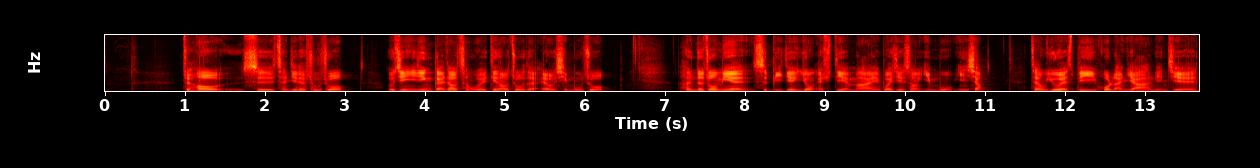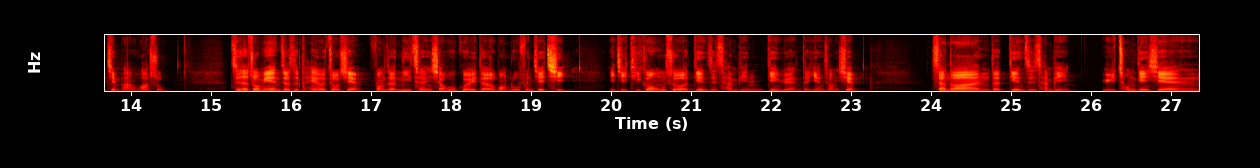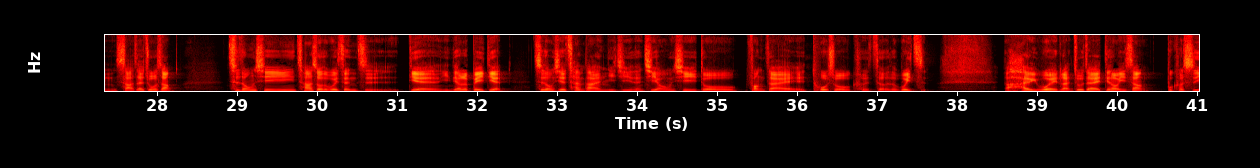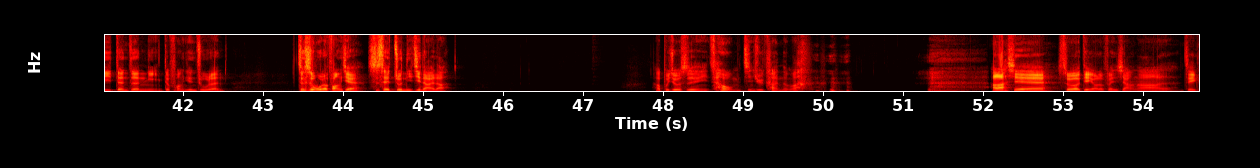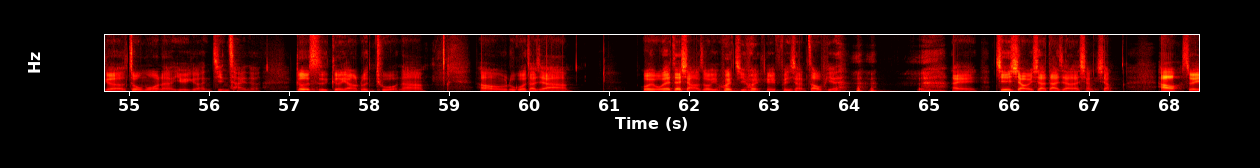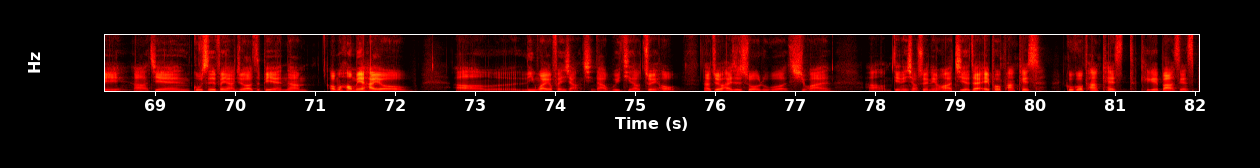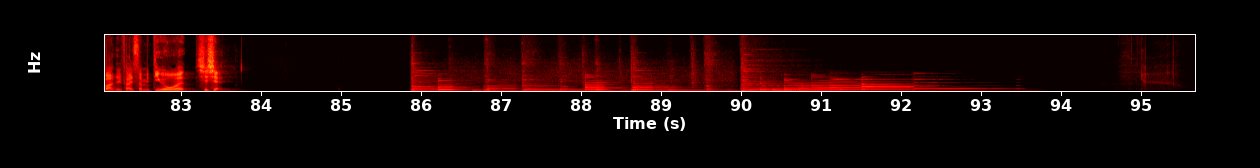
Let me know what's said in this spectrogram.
最后是曾经的书桌，如今已经改造成为电脑桌的 L 型木桌，横的桌面是笔电用 HDMI 外接上萤幕音响，再用 USB 或蓝牙连接键盘滑鼠。直的桌面则是配合走线，放着昵称“小乌龟”的网络分接器，以及提供所有电子产品电源的延长线。上段的电子产品与充电线撒在桌上，吃东西擦手的卫生纸、垫饮料的杯垫、吃东西的餐盘以及冷气遥控器都放在唾手可得的位置。啊，还有一位懒坐在电脑椅上，不可思议瞪着你的房间主人。这是我的房间，是谁准你进来的？他、啊、不就是你叫我们进去看的吗？好了，谢谢所有电友的分享。那这个周末呢，有一个很精彩的各式各样的 room tour。那好，如果大家，我我也在想的时候，有没有机会可以分享照片，来揭晓一下大家的想象。好，所以啊，今天故事分享就到这边。那我们后面还有。呃，另外一个分享，请大家务必听到最后。那最后还是说，如果喜欢啊、点点小碎念的话，记得在 Apple Podcast、Google Podcast、KKBox 跟 Spotify 上面订阅我们，谢谢。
